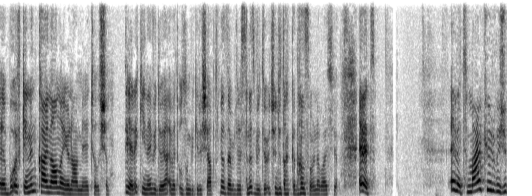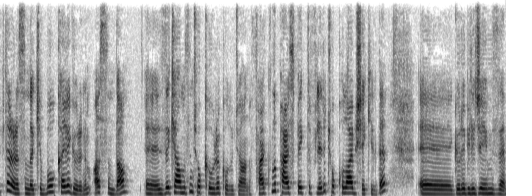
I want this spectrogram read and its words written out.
e, bu öfkenin kaynağına yönelmeye çalışın diyerek yine videoya evet uzun bir giriş yaptım yazabilirsiniz. Video 3. dakikadan sonra başlıyor. Evet. Evet Merkür ve Jüpiter arasındaki bu kare görünüm aslında e, zekamızın çok kıvrak olacağını, farklı perspektifleri çok kolay bir şekilde e, görebileceğimizi,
